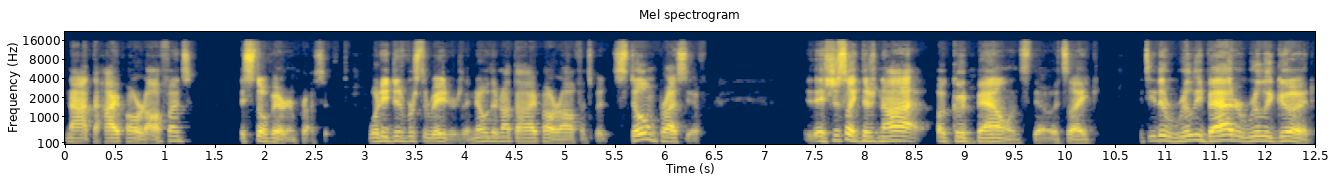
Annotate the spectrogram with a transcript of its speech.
not the high powered offense, is still very impressive. What he did versus the Raiders, I know they're not the high powered offense, but still impressive it's just like there's not a good balance though. It's like it's either really bad or really good.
